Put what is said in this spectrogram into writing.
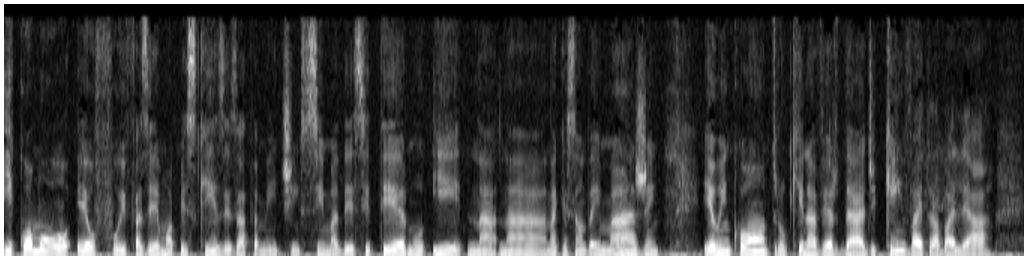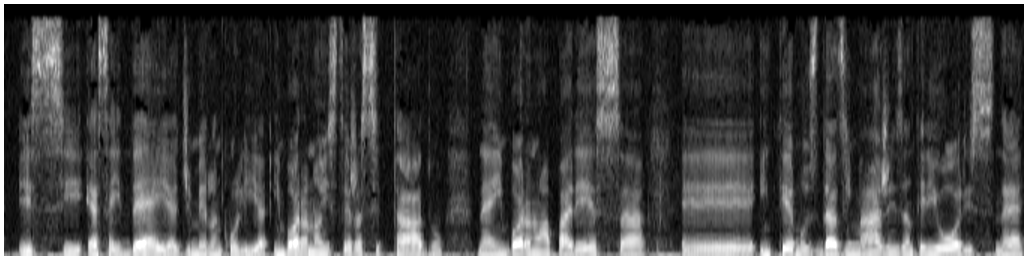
E como eu fui fazer uma pesquisa exatamente em cima desse termo e na, na, na questão da imagem, eu encontro que, na verdade, quem vai trabalhar esse, essa ideia de melancolia, embora não esteja citado, né, embora não apareça é, em termos das imagens anteriores, né,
